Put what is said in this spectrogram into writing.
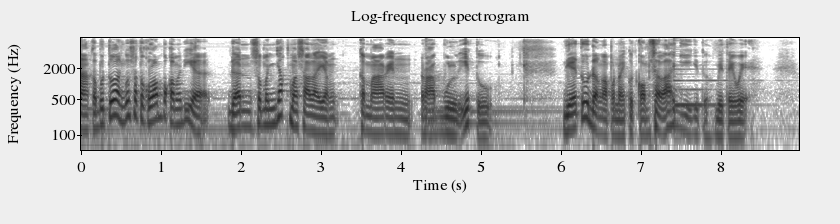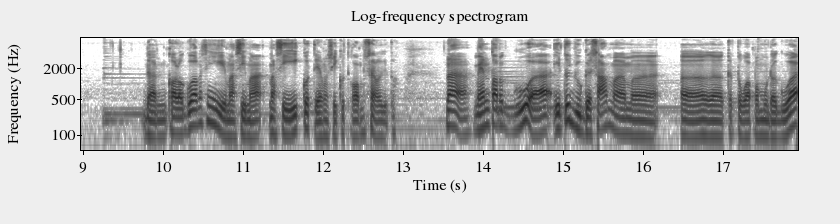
Nah kebetulan gue satu kelompok sama dia dan semenjak masalah yang kemarin Rabul itu dia itu udah nggak pernah ikut komsel lagi gitu btw dan kalau gue masih masih masih ikut ya masih ikut komsel gitu. Nah mentor gue itu juga sama sama uh, ketua pemuda gue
